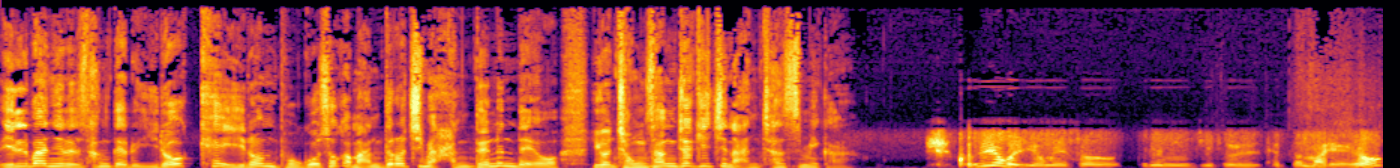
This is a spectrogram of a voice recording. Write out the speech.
일반인을 상대로 이렇게 이런 보고서가 만들어지면 안 되는데요. 이건 정상적이진 않지 않습니까? 권력을 이용해서 그런 짓을 했단 말이에요.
